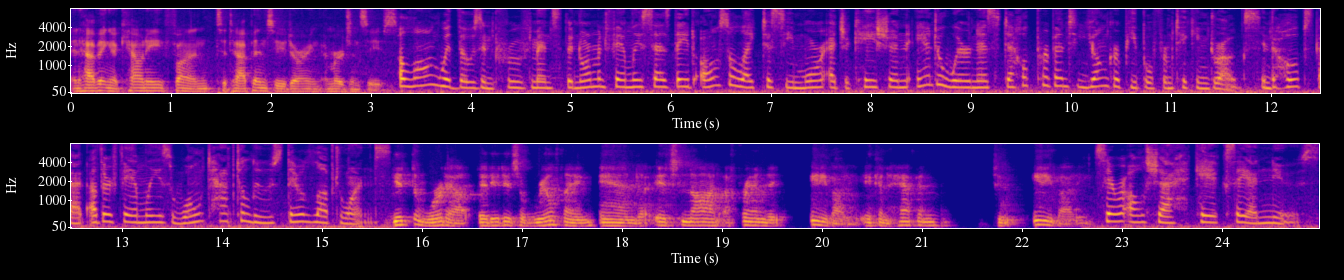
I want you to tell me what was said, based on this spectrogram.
and having a county fund to tap into during emergencies. Along with those improvements, the Norman family says they'd also like to see more education and awareness to help prevent younger people from taking drugs in the hopes that other families won't have to lose their loved ones. Get the word out that it is a real thing and it's not a friend to anybody. It can happen to anybody. Sarah Alshah, KXAN News.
